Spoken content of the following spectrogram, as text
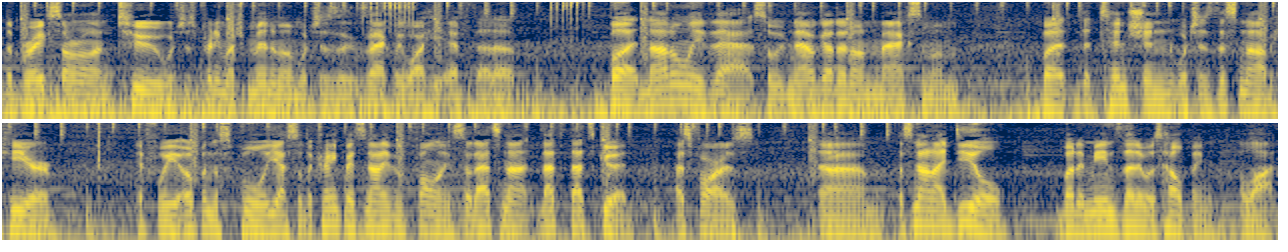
The brakes are on two, which is pretty much minimum, which is exactly why he effed that up. But not only that, so we've now got it on maximum, but the tension, which is this knob here, if we open the spool, yeah, so the crankbait's not even falling. So that's not that's that's good as far as um, it's not ideal, but it means that it was helping a lot.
